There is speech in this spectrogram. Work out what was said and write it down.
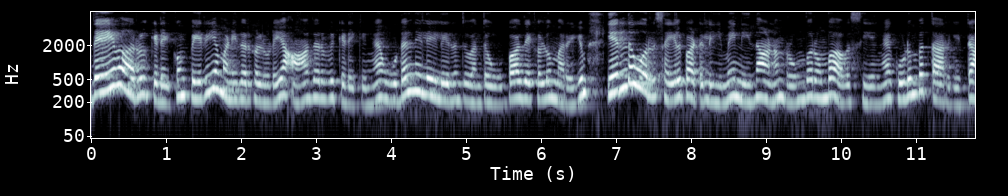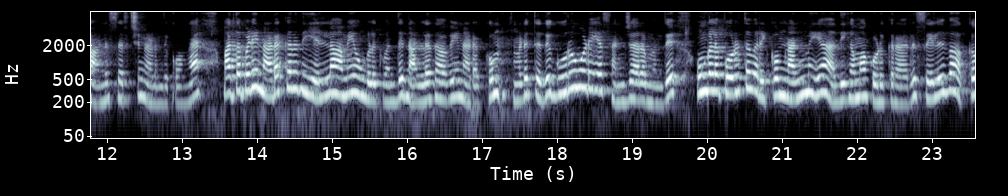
தெய்வ அருள் கிடைக்கும். பெரிய மனிதர்களுடைய ஆதரவு கிடைக்குங்க. உடல்நிலையிலிருந்து வந்த உபாதைகளும் மறையும். எந்த ஒரு செயல்பாட்டிலையுமே நிதானம் ரொம்ப ரொம்ப அவசியங்க. குடும்பத்தார்கிட்ட அனுசரித்து நடந்துக்கோங்க. மற்றபடி நடக்கிறது எல்லாமே உங்களுக்கு வந்து நல்லதாகவே நடக்கும். அடுத்தது குருவுடைய சஞ்சாரம் வந்து உங்களை பொறுத்த வரைக்கும் நன்மையை அதிகமாக கொடுக்குறாரு. செல்வாக்கை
